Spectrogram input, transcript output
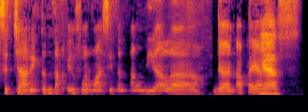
secari tentang informasi tentang dia lah. Dan apa ya? Yes.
